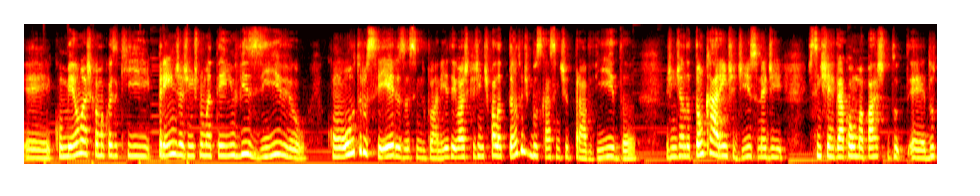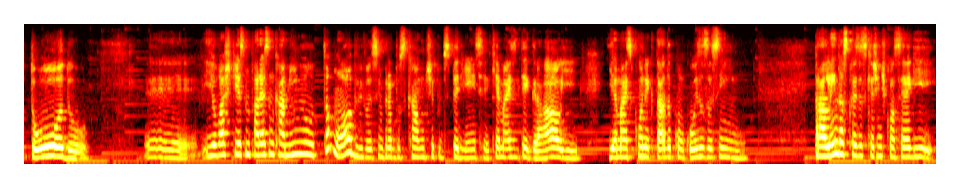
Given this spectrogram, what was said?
É, comer, eu acho que é uma coisa que prende a gente numa teia invisível, com outros seres assim do planeta. Eu acho que a gente fala tanto de buscar sentido para a vida, a gente anda tão carente disso, né, de, de se enxergar como uma parte do, é, do todo. É, e eu acho que esse me parece um caminho tão óbvio assim para buscar um tipo de experiência que é mais integral e, e é mais conectada com coisas assim para além das coisas que a gente consegue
